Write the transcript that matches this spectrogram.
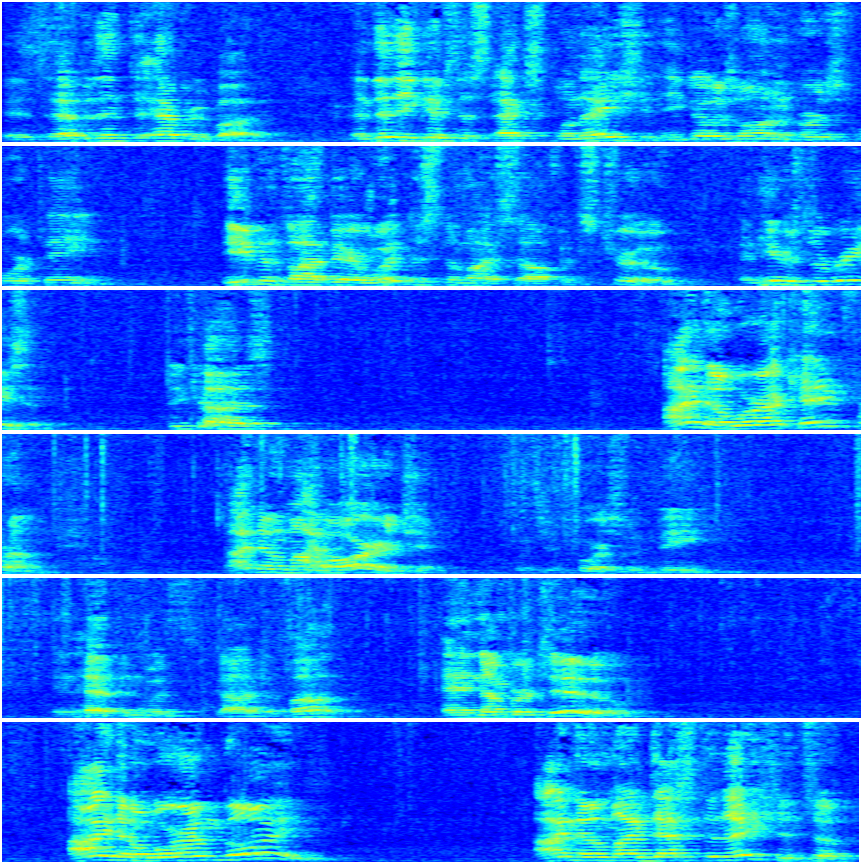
It's evident to everybody. And then he gives this explanation. He goes on in verse 14. Even if I bear witness to myself, it's true. And here's the reason. Because I know where I came from. I know my origin, which of course would be in heaven with God the Father. And number two, I know where I'm going. I know my destination. So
